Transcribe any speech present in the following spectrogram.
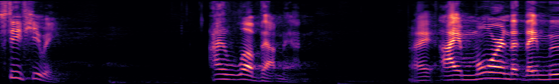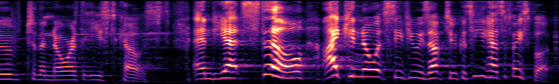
Steve Huey. I love that man. Right? I mourn that they moved to the northeast coast. And yet, still, I can know what Steve Huey's up to because he has a Facebook.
